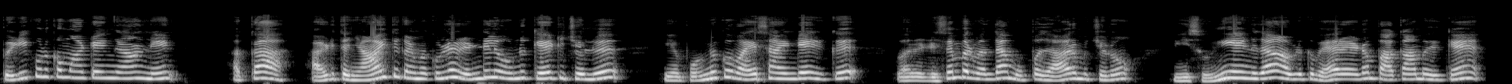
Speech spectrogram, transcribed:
பிடி கொடுக்க மாட்டேங்கிறான் நேன். அக்கா அடுத்த ஞாயிற்றுக்கிழமைக்குள்ள ரெண்டில் ஒன்று கேட்டு சொல்லு. என் பொண்ணுக்கும் வயசாயிண்டே இருக்கு. வர டிசம்பர் வந்தால் முப்பது ஆரம்பிச்சிடும். நீ சொன்னியேன்னு தான் அவளுக்கு வேற இடம் பார்க்காம இருக்கேன்.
